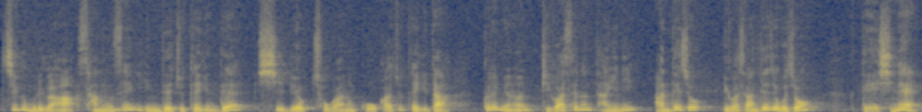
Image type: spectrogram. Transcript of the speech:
지금 우리가 상생 임대주택인데 12억 초과하는 고가주택이다. 그러면은 비과세는 당연히 안 되죠. 비과세 안 되죠. 그죠? 대신에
